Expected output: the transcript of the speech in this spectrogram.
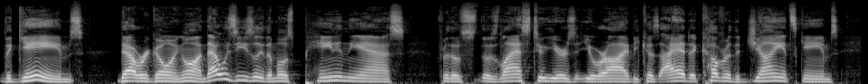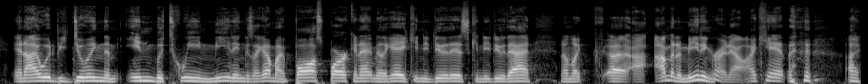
the games that were going on. That was easily the most pain in the ass for those those last two years at URI because I had to cover the Giants games and I would be doing them in between meetings. I got my boss barking at me like, "Hey, can you do this? Can you do that?" And I'm like, uh, "I'm in a meeting right now. I can't, I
